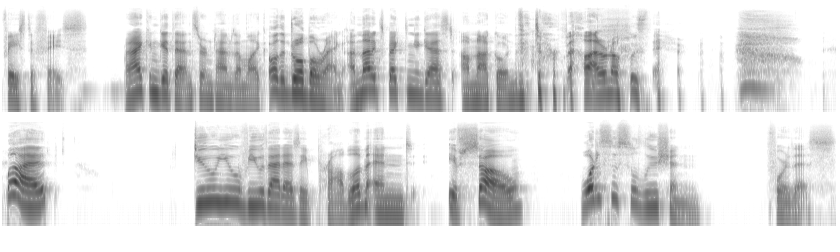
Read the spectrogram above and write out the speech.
face to face and i can get that and certain times i'm like oh the doorbell rang. I'm not expecting a guest. I'm not going to the doorbell. I don't know who's there. But do you view that as a problem? And if so what is the solution for this?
